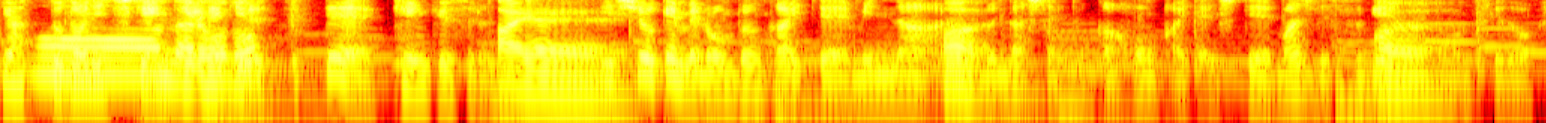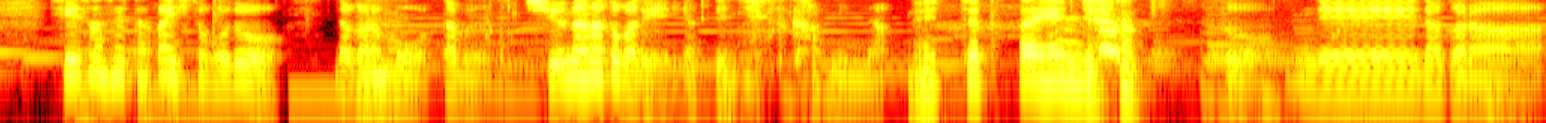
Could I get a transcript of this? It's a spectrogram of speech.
やっと土日研究できるって言って、研究するんですよ。はいはいはい。一生懸命論文書いて、みんなはい論文出したりとか、本書いたりして、マジですげえなと思うんですけど、生産性高い人ほど、だからもう多分、週7とかでやってんじゃないですか、みんな。めっちゃ大変じゃん。そう。で、だから、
